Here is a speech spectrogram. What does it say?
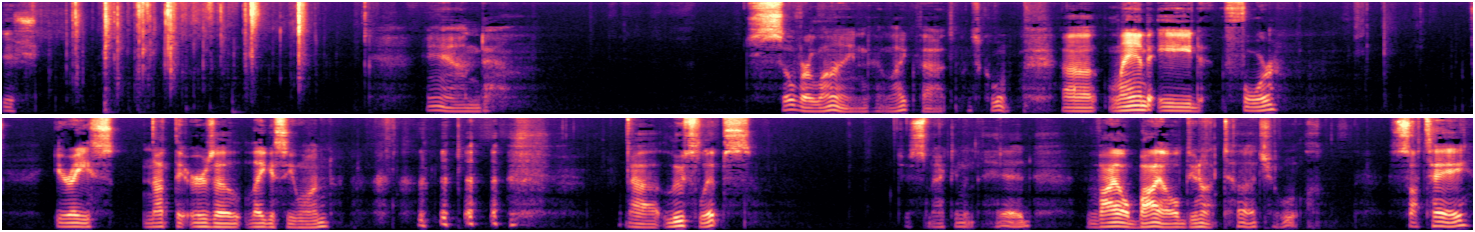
ish. And silver lined. I like that. That's cool. Uh, Land Aid 4. Erase, not the Urza Legacy one. uh, loose Lips. Just smacked him in the head. Vile Bile, do not touch. Ugh. Saute.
